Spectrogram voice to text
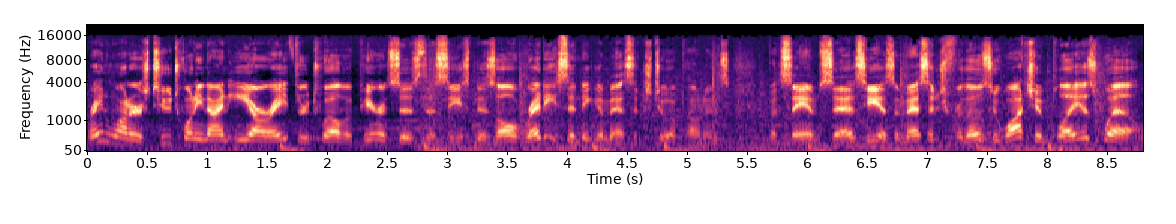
Rainwater's 229 ERA through 12 appearances this season is already sending a message to opponents, but Sam says he has a message for those who watch him play as well.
